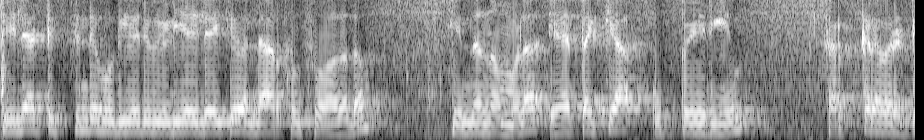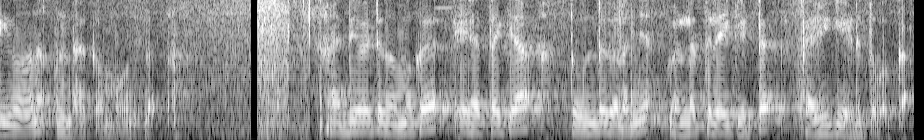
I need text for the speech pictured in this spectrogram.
ലീല ടിപ്സിന്റെ പുതിയൊരു വീഡിയോയിലേക്ക് എല്ലാവർക്കും സ്വാഗതം. ഇന്ന് നമ്മൾ ഏത്തയ്ക്ക ഉപ്പേരിയും ശർക്കര വരട്ടിയുമാണ് ഉണ്ടാക്കാൻ പോകുന്നത്. ആദ്യമായിട്ട് നമുക്ക് ഏത്തയ്ക്ക തൊണ്ട് കളഞ്ഞ് വെള്ളത്തിലേക്കിട്ട് കഴുകി എടുത്ത് വെക്കാം.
